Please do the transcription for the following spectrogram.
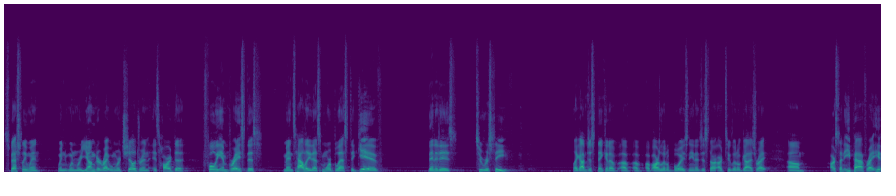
especially when, when, when we're younger, right? When we're children, it's hard to fully embrace this mentality that's more blessed to give than it is to receive. Like, I'm just thinking of, of, of, our little boys, Nina, just our, our two little guys, right? Um, our son Epaph, right? He,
